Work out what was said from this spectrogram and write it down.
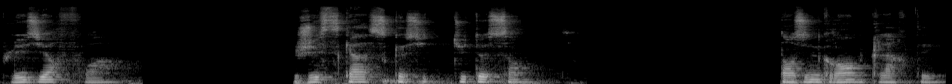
plusieurs fois jusqu'à ce que tu te sens dans une grande clarté,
